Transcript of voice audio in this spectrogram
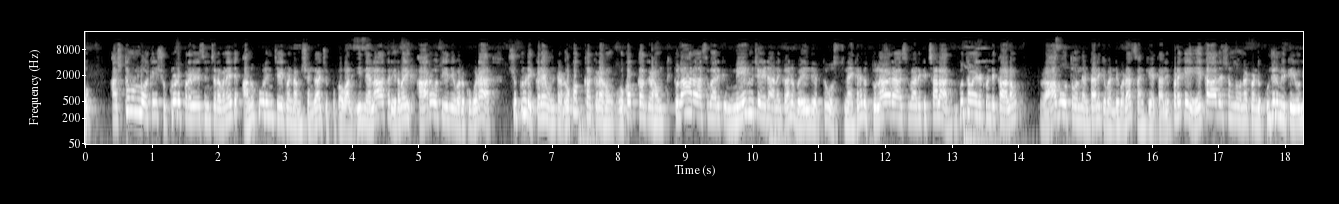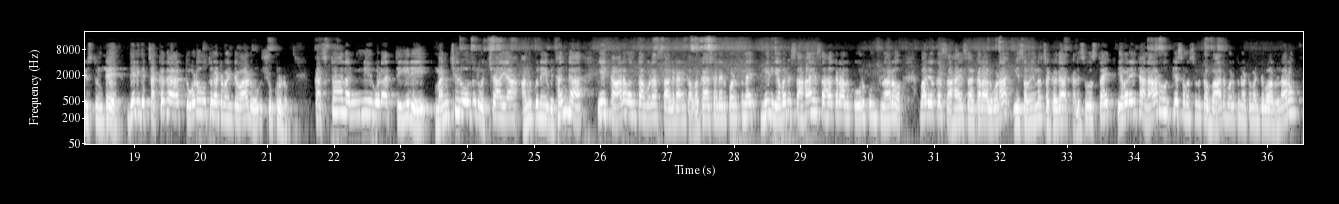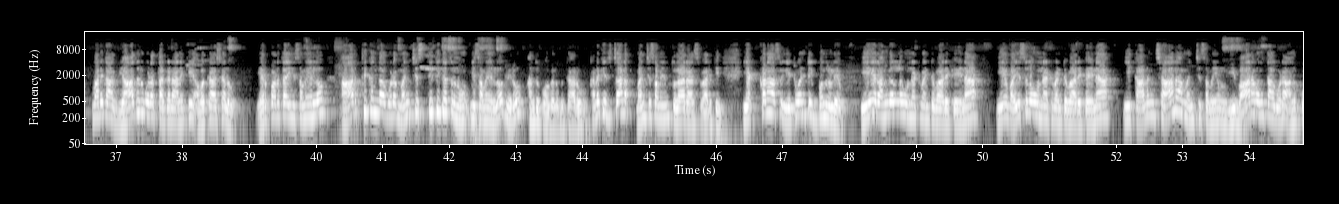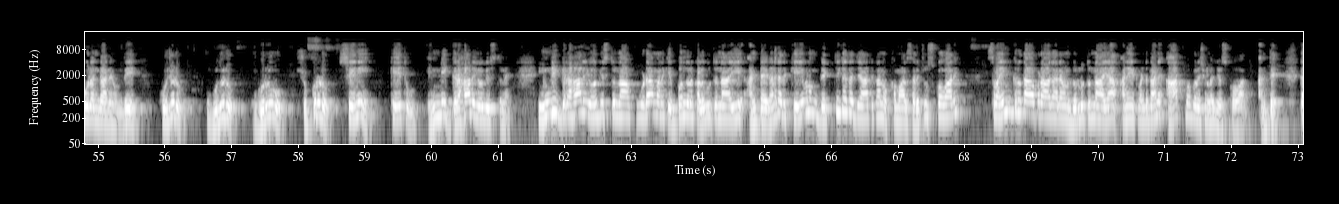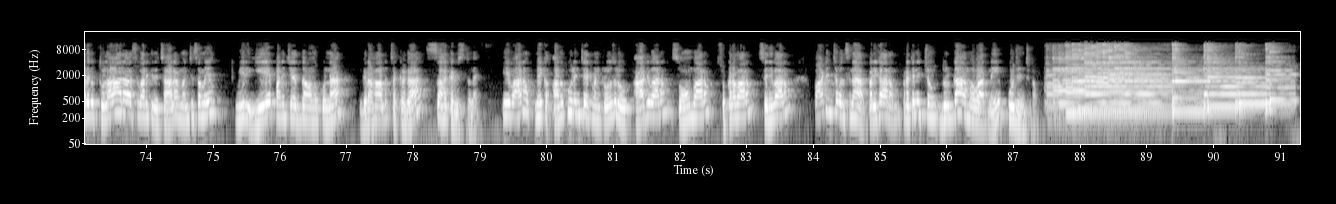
అష్టమంలోకి శుక్రుడు ప్రవేశించడం అనేది అనుకూలించేటువంటి అంశంగా చెప్పుకోవాలి. ఈ నెలాఖరు ఇరవై ఆరవ తేదీ వరకు కూడా శుక్రుడు ఇక్కడే ఉంటాడు. ఒక్కొక్క గ్రహం ఒక్కొక్క గ్రహం తులారాశి వారికి మేలు చేయడానికి గాను బయలుదేరుతూ వస్తున్నాయి. కనుక తులారాశి వారికి చాలా అద్భుతమైనటువంటి కాలం రాబోతోంది అంటానికి ఇవన్నీ కూడా సంకేతాలు. ఇప్పటికే ఏకాదశంలో ఉన్నటువంటి కుజుడు మీకు యోగిస్తుంటే దీనికి చక్కగా తోడవుతున్నటువంటి వాడు శుక్రుడు. కష్టాలన్నీ కూడా తీరి మంచి రోజులు వచ్చాయా అనుకునే విధంగా ఈ కాలం అంతా కూడా సాగడానికి అవకాశాలు ఏర్పడుతున్నాయి. మీరు ఎవరి సహాయ సహకారాలు కోరుకుంటున్నారో వారి యొక్క సహాయ సహకారాలు కూడా ఈ సమయంలో చక్కగా కలిసి వస్తాయి. ఎవరైతే అనారోగ్య సమస్యలతో బాధపడుతున్నటువంటి వారు ఉన్నారో వారికి ఆ వ్యాధులు కూడా తగ్గడానికి అవకాశాలు ఏర్పడతాయి ఈ సమయంలో ఆర్థికంగా కూడా మంచి స్థితిగతులను ఈ సమయంలో మీరు అందుకోగలుగుతారు. కనుక ఇది చాలా మంచి సమయం తులారాశి వారికి. ఎక్కడా అసలు ఎటువంటి ఇబ్బందులు లేవు. ఏ రంగంలో ఉన్నటువంటి వారికైనా ఏ వయసులో ఉన్నటువంటి వారికైనా ఈ కాలం చాలా మంచి సమయం. ఈ వారం అంతా కూడా అనుకూలంగానే ఉంది. కుజుడు బుధుడు గురువు శుక్రుడు శని కేతు ఎన్ని గ్రహాలు యోగిస్తున్నాయి. ఇన్ని గ్రహాలు యోగిస్తున్నా కూడా మనకి ఇబ్బందులు కలుగుతున్నాయి అంటే కనుక అది కేవలం వ్యక్తిగత జాతకాన్ని ఒక్కమారు సరిచూసుకోవాలి. స్వయంకృతాపరాధాలు ఏమైనా దొరుకుతున్నాయా అనేటువంటి దాన్ని ఆత్మపరిశీలన చేసుకోవాలి. అంతే. కనుక తులారాశి వారికి ఇది చాలా మంచి సమయం. మీరు ఏ పని చేద్దాం అనుకున్నా గ్రహాలు చక్కగా సహకరిస్తున్నాయి. ఈ వారం మీకు అనుకూలించేటువంటి రోజులు ఆదివారం సోమవారం శుక్రవారం శనివారం. పాటించవలసిన పరిహారం ప్రతినిత్యం దుర్గా అమ్మవారిని పూజించడం.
